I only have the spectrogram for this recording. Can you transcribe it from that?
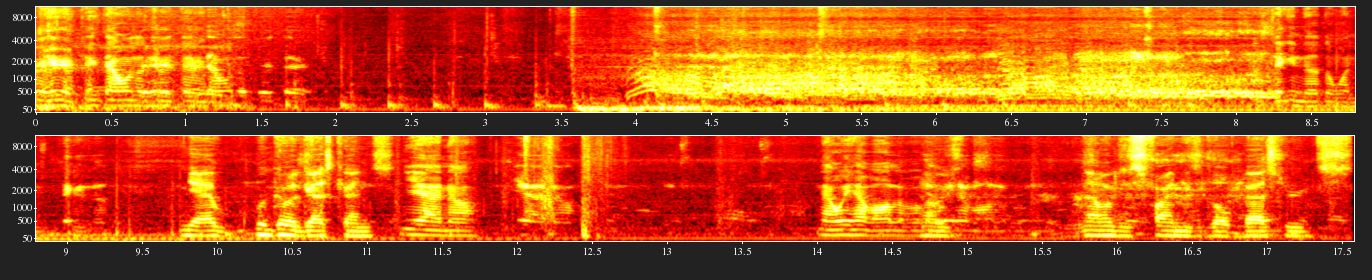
Right here. Take that one that's right there. That one that's right there. I'm taking the other one. Taking the other- Yeah, we're good with gas cans. Yeah, I know. Yeah, I know. Now we have all of them. Now we, now we just find these little bastards.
